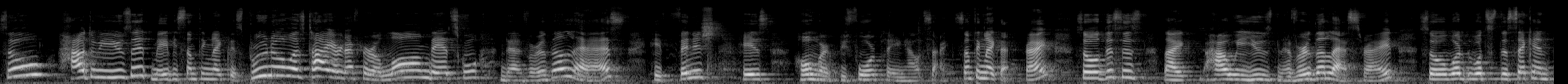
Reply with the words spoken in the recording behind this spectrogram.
So how do we use it? Maybe something like this. Bruno was tired after a long day at school. Nevertheless, he finished his homework before playing outside. Something like that, right? So this is like how we use nevertheless, right? So what, what's the second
